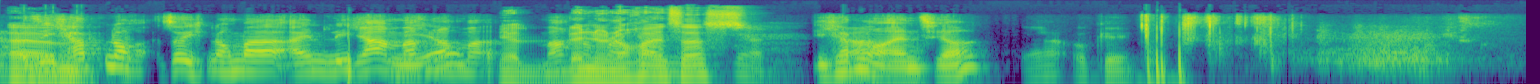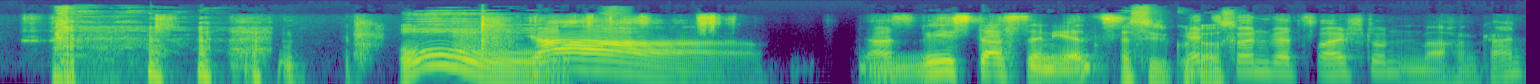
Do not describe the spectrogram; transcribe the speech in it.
Also ich ähm, habe noch, soll ich noch mal ein Licht Ja, mach mehr? noch mal. Ja, mach wenn noch du noch eins hast. Ich habe ja. noch eins, ja? Ja, okay. oh! Ja! Das Wie ist das denn jetzt? Das sieht gut jetzt aus. können wir zwei Stunden machen. Kein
